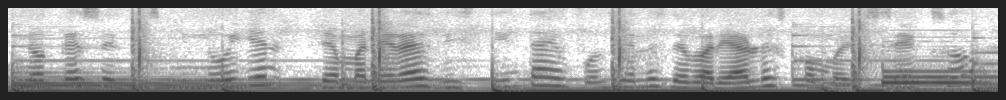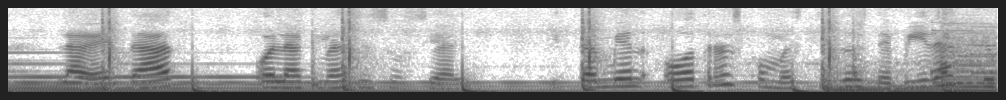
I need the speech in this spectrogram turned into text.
sino que se disminuyen de maneras distintas en funciones de variables como el sexo, la edad o la clase social también otras como estilos de vida que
